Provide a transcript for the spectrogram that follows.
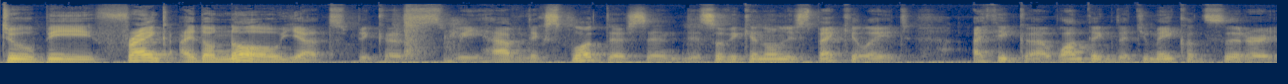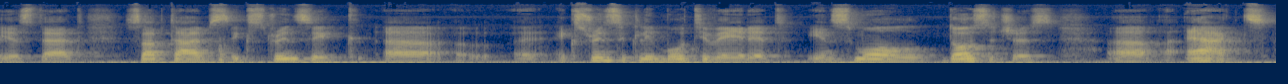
to be frank, I don't know yet because we haven't explored this, and so we can only speculate. I think uh, one thing that you may consider is that sometimes extrinsic, uh, extrinsically motivated in small dosages uh, acts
